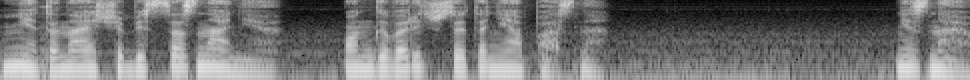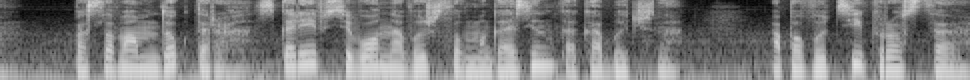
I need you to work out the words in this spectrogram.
Нет, она еще без сознания. Он говорит, что это не опасно. Не знаю. По словам доктора, скорее всего, она вышла в магазин, как обычно, а по пути просто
